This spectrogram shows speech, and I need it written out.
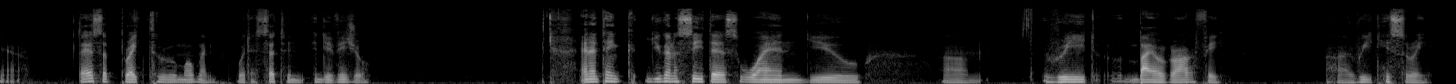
yeah there's a breakthrough moment with a certain individual and i think you're gonna see this when you um, read biography uh, read history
